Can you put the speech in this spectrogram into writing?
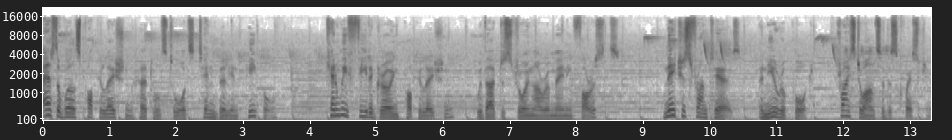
As the world's population hurtles towards 10 billion people, can we feed a growing population without destroying our remaining forests? Nature's Frontiers, a new report, tries to answer this question.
